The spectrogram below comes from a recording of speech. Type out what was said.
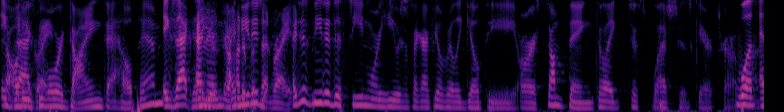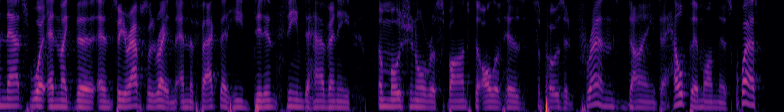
that All these people were dying to help him. Exactly. And then I needed, right. I just needed a scene where he was just like, I feel really guilty or something to like just flesh his character out. Well, and that's what, and like the, and so you're absolutely right, and, and the fact that he didn't seem to have any emotional response to all of his supposed friends dying to help him on this quest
